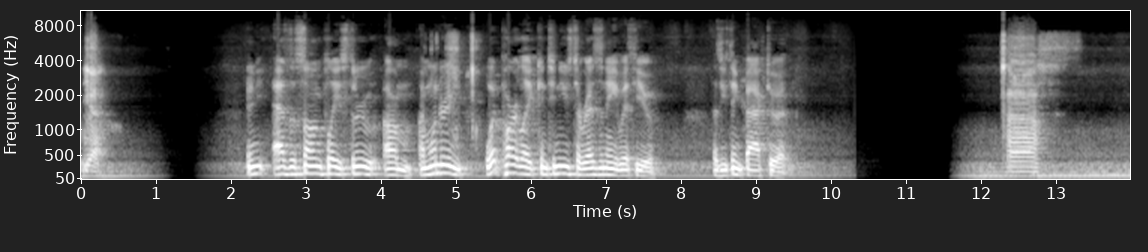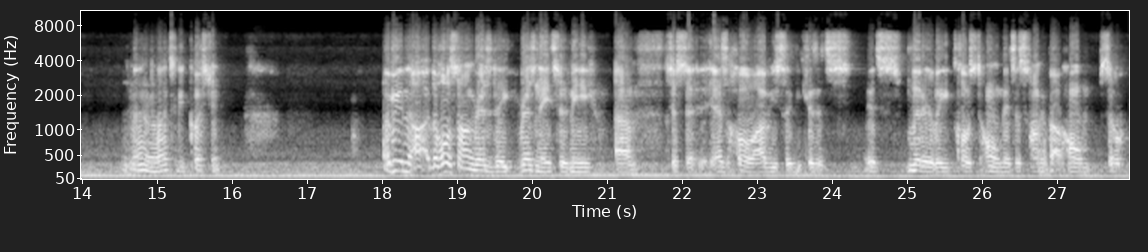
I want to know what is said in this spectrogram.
yeah, and as the song plays through, um, I'm wondering what part like continues to resonate with you as you think back to it. Uh, I don't know. That's a good question. I mean, uh, the whole song resonate, resonates with me, um, just as a whole, obviously, because it's it's literally close to home. It's a song about home, so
